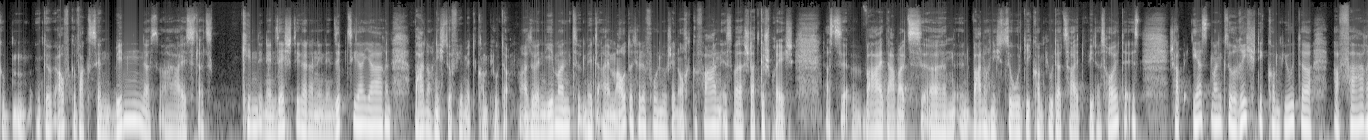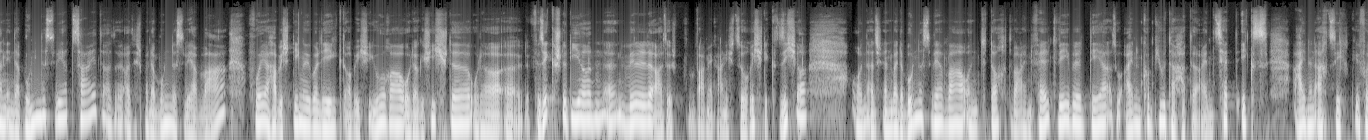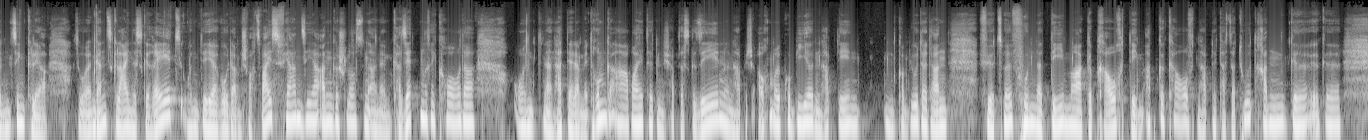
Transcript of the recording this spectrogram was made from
aufgewachsen bin, das heißt als Kind in den 60er, dann in den 70er Jahren, war noch nicht so viel mit Computer. Also wenn jemand mit einem Autotelefon durch den Ort gefahren ist, war das Stadtgespräch. Das war damals, äh, war noch nicht so die Computerzeit, wie das heute ist. Ich habe erstmalig so richtig Computer erfahren in der Bundeswehrzeit, also als ich bei der Bundeswehr war. Vorher habe ich Dinge überlegt, ob ich Jura oder Geschichte oder äh, Physik studieren äh, will. Also ich war mir gar nicht so richtig sicher. Und als ich dann bei der Bundeswehr war und dort war ein Feldwebel, der so einen Computer hatte, ein ZX81 von Sinclair, so ein ganz kleines Gerät und der wurde am Schwarz-Weiß-Fernseher angeschlossen, an einem Kassettenrekorder. Und dann hat der damit rumgearbeitet und ich habe das gesehen und habe ich auch mal probiert und habe den einen Computer dann für 1200 D-Mark gebraucht dem abgekauft und habe eine Tastatur dran ge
